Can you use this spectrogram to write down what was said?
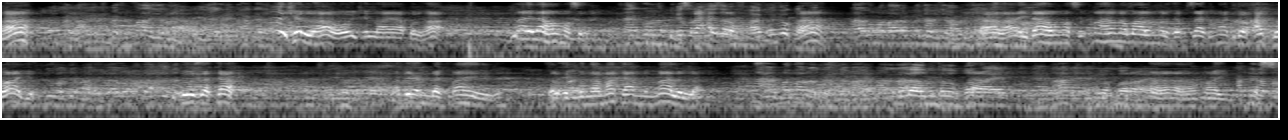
ها يشلها هو يشلها ياكلها لا إذا هو مصرف. يسرح يصرفها في فوق ها؟ لا لا إذا هو مصرف. ما هو مظالم ملك بساك ما قدر حق واجب. دو زكاة. أبي عندك ما هي. الحين قلنا ما كان من مال الله. لا مثل الضرائب مثل آه الضرائب آه ما ينقص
